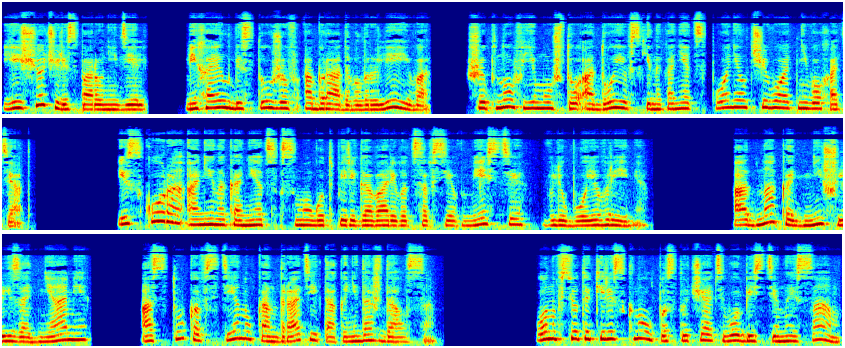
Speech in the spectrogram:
Еще через пару недель Михаил Бестужев обрадовал Рылеева, шепнув ему, что Адоевский наконец понял, чего от него хотят, и скоро они, наконец, смогут переговариваться все вместе в любое время. Однако дни шли за днями, а стука в стену Кондратий так и не дождался. Он все-таки рискнул постучать в обе стены сам,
